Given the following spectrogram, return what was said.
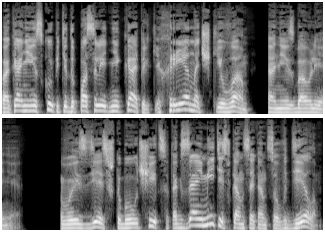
Пока не искупите до последней капельки, хреночки вам, а не избавление. Вы здесь, чтобы учиться, так займитесь, в конце концов, делом.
